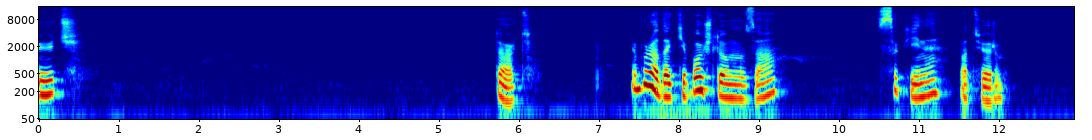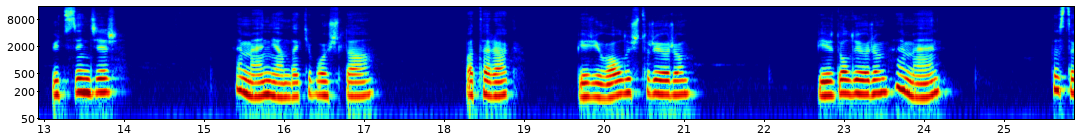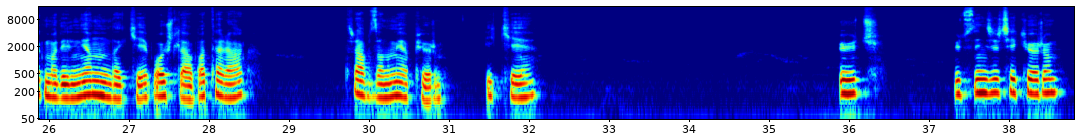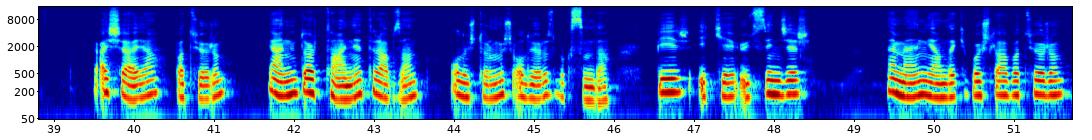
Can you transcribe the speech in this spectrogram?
3 4 ve buradaki boşluğumuza sık iğne batıyorum. 3 zincir hemen yandaki boşluğa batarak bir yuva oluşturuyorum. Bir doluyorum. Hemen fıstık modelin yanındaki boşluğa batarak trabzanımı yapıyorum. 2 3 3 zincir çekiyorum ve aşağıya batıyorum. Yani 4 tane trabzan oluşturmuş oluyoruz bu kısımda. 1 2 3 zincir Hemen yandaki boşluğa batıyorum.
